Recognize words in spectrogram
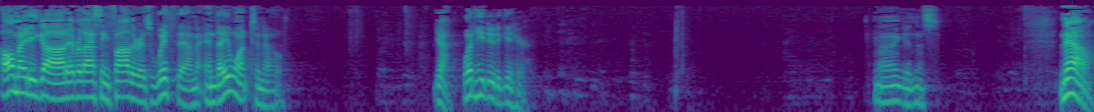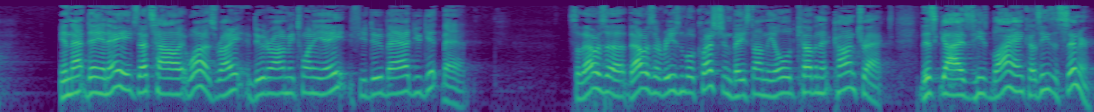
Almighty God, everlasting Father is with them and they want to know. Yeah. What did he do to get here? My goodness. Now, in that day and age, that's how it was, right? In Deuteronomy 28, if you do bad, you get bad. So that was a, that was a reasonable question based on the old covenant contract. This guy's, he's blind because he's a sinner.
